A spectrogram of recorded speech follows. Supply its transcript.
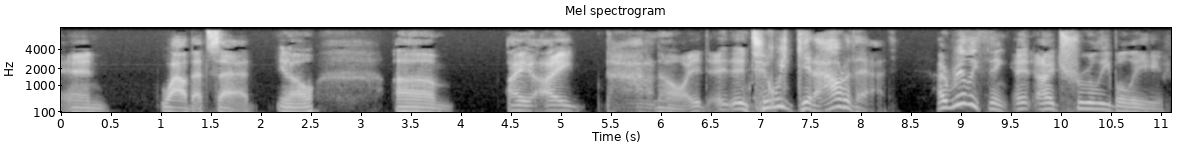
and wow, that's sad. You know, um, I I I don't know. It, it, until we get out of that, I really think, and I truly believe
